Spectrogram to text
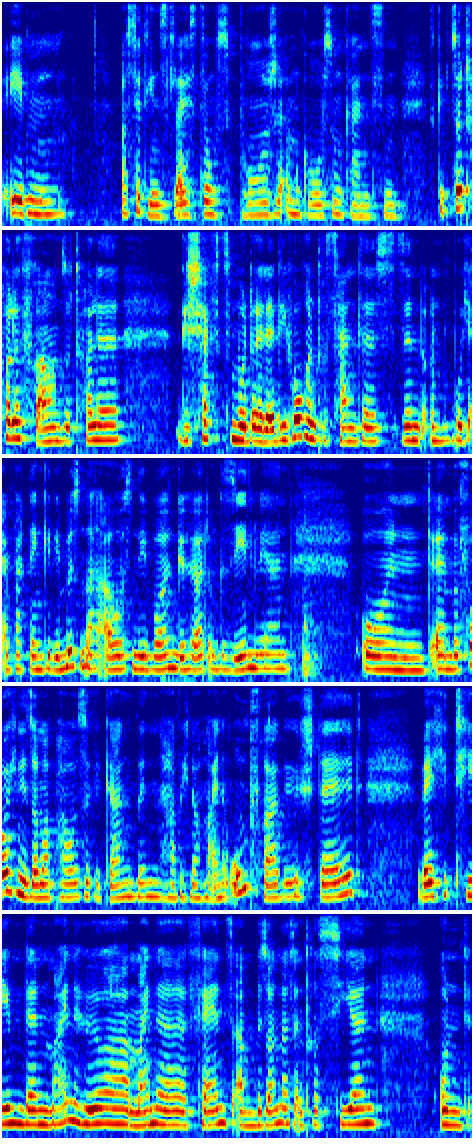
eben aus der Dienstleistungsbranche im Großen und Ganzen. Es gibt so tolle Frauen, so tolle Geschäftsmodelle, die hochinteressant sind und wo ich einfach denke, die müssen nach außen, die wollen gehört und gesehen werden. Und ähm, bevor ich in die Sommerpause gegangen bin, habe ich noch mal eine Umfrage gestellt, welche Themen denn meine Hörer, meine Fans am besonders interessieren. Und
